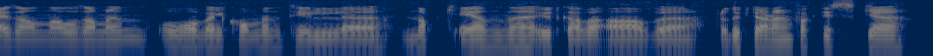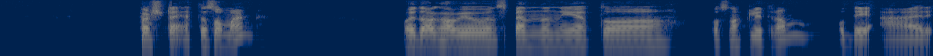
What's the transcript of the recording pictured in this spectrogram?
Hei sann, alle sammen, og velkommen til eh, nok en eh, utgave av eh, Produkthjørnet. Faktisk første etter sommeren. Og i dag har vi jo en spennende nyhet å, å snakke litt om, og det er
